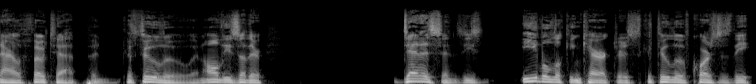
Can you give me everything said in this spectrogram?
Nyarlathotep and Cthulhu and all these other denizens, these evil looking characters. Cthulhu, of course, is the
